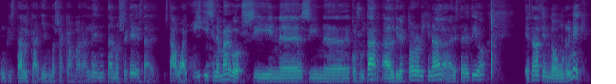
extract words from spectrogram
un cristal cayéndose a cámara lenta, no sé qué, está, está guay. Y, sin embargo, sin, eh, sin eh, consultar al director original, a este tío, están haciendo un remake.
